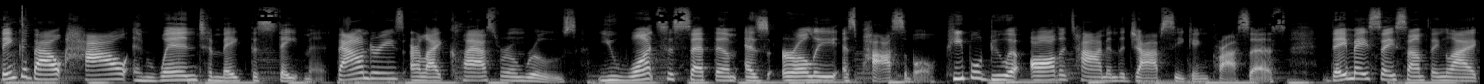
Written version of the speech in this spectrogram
think about how and when to make the statement. Boundaries are like classroom rules. You want to set them as early as possible. People do it all the time in the job seeking process. They may say something like,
